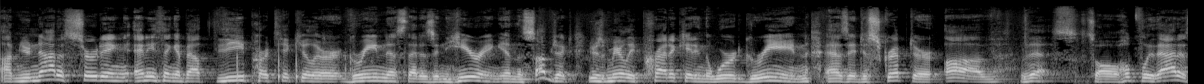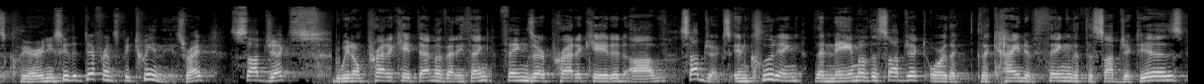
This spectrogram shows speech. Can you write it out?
Um, you're not asserting anything about the particular greenness that is inhering in the subject. You're just merely predicating the word green as a descriptor of this. So hopefully that is clear. And you see the difference between these, right? Subjects, we don't predicate them of anything. Things are predicated of subjects, including the name of the subject or the, the kind of thing that the subject is,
